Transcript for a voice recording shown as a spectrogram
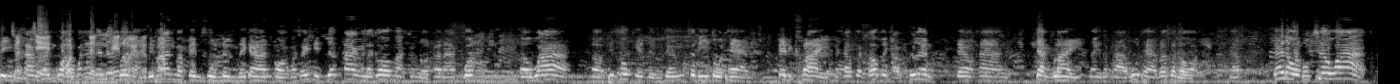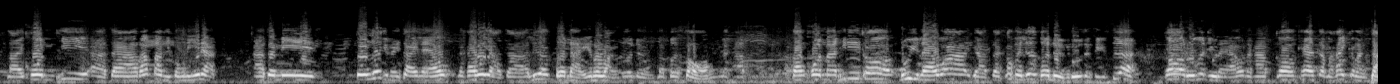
สิ่งที่ชัดสำเจคันญกว่ากดว่าหนึ่ท่านงจะเลือกให้หเบน่ออยร์ไหนที่นะครับท่านมาเป็นส่วนหนึ่งในการออกมาใช้สิทธิ์เลือกตั้ง แล้วก็มากำหนดอนาคตเอ่อว่าเอ่อพิษณุโลกเขตหนึ่งจะมีตัวแทนเป็นใครนะครับจะเข้าไปขับเคลื่อนแนวทางอย่างไรในสภาผู้แทนราษฎรนะครับแน่นอนผมเชื่อว่าหลายคนที่อาจจะรับฟังอยู่ตรงนี้เนี่ยอาจจะมี ตัวเลือกอยู่ในใจแล้วนะครับว่าอยากจะเลือกเบอร์ไหนระหว่างเบอร์หนึ่งกับเบอร์สองนะครับบางคนมาที่นี่ก็รู้อยู่แล้วว่าอยากจะเข้าไปเลือกเบอร์หนึ่งดูจากสีเสื้อ ก็รู้กันอยู่แล้วนะครับ ก็แค่จะมาให้กำลังใจ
